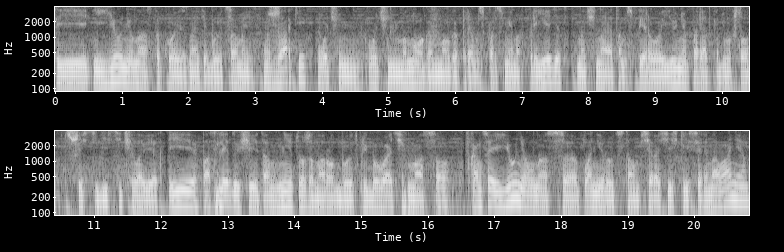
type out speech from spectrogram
И июнь у нас такой, знаете, будет самый жаркий. Очень-очень много-много прям спортсменов приедет. Начиная там с 1 июня порядка 260 60 человек. И последующие там дни тоже народ будет прибывать массово. В конце июня у нас э, планируются там всероссийские соревнования,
